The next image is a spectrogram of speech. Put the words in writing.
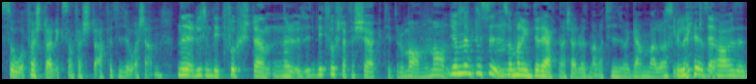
Så första, liksom första, för tio år sedan. nu är det liksom ditt första, när, ditt första försök till ett romanmanus. Ja men liksom. precis, om man inte räknar så du vet, man var tio år gammal. Och skulle, dikter. ja, precis.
